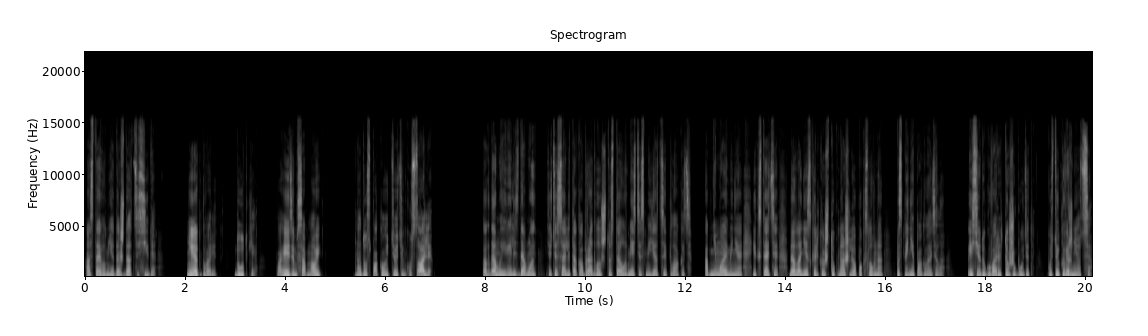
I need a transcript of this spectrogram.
оставил мне дождаться Сида. «Нет», — говорит, — «дудки, поедем со мной. Надо успокоить тетеньку Салли». Когда мы явились домой, тетя Салли так обрадовалась, что стала вместе смеяться и плакать обнимая меня, и, кстати, дала несколько штук на шлепок, словно по спине погладила. И Сиду, говорит, тоже будет, пусть только вернется.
